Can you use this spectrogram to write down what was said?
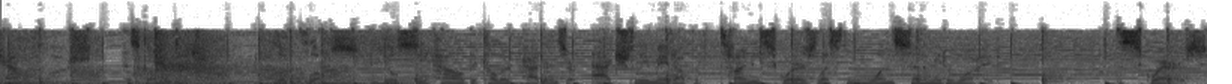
camouflage has gone digital. Look close and you'll see how the colored patterns are actually made up of tiny squares less than one centimeter wide. The squares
